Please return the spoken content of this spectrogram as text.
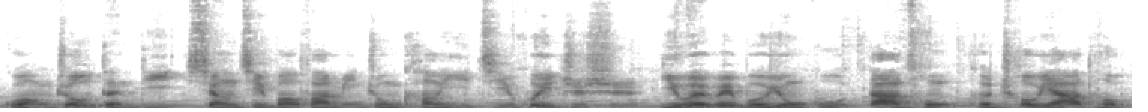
广州等地相继爆发民众抗议集会之时，一位微博用户大葱和臭丫头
